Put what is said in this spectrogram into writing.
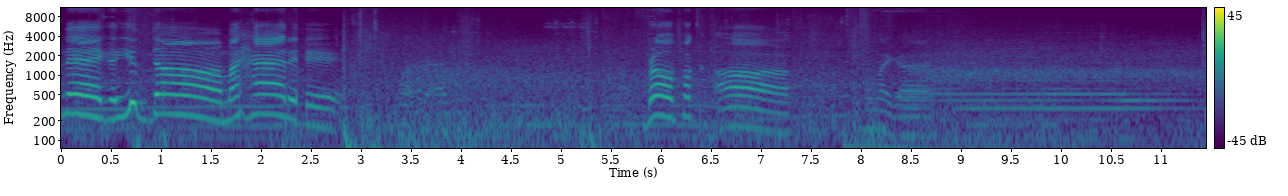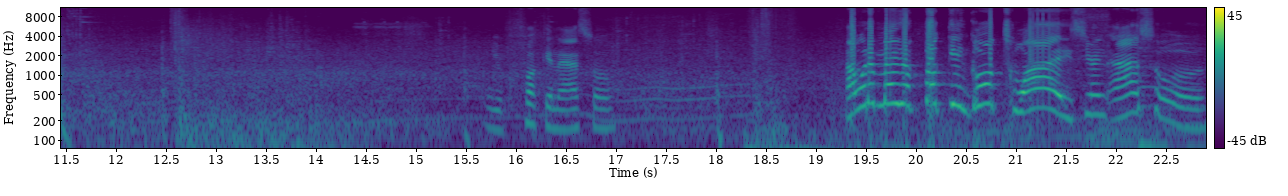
Nigga, you dumb. I had it. Bro, fuck off. Oh my god. You fucking asshole. I would have made a fucking goal twice. You're an asshole.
